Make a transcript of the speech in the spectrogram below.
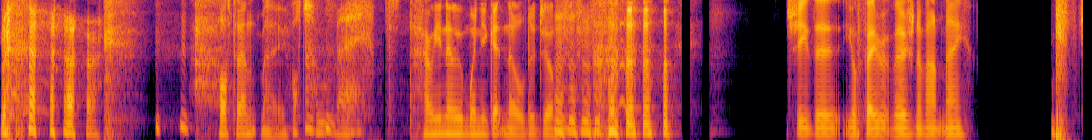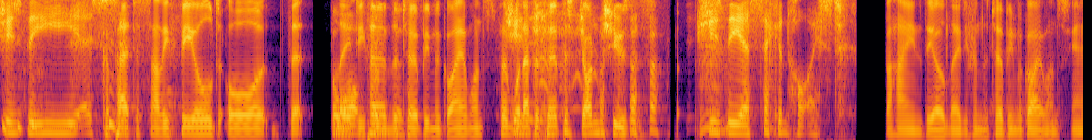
Hot Aunt May. Hot Aunt May. It's how you know when you're getting older, John. she the your favourite version of Aunt May She's the uh, compared to Sally Field or that For lady from the purpose? Tobey Maguire ones for She- whatever purpose John chooses She's the uh, second hottest. behind the old lady from the Tobey Maguire ones. Yeah,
